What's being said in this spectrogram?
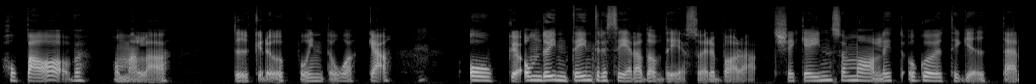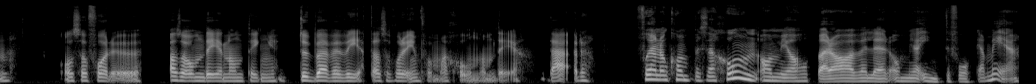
hoppa av om alla dyker upp och inte åka. Och om du inte är intresserad av det så är det bara att checka in som vanligt och gå ut till gaten. Och så får du, alltså om det är någonting du behöver veta så får du information om det där. Får jag någon kompensation om jag hoppar av eller om jag inte får åka med?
